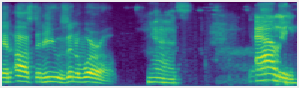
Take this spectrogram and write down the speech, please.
in us than He was in the world. Yes. Ally,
